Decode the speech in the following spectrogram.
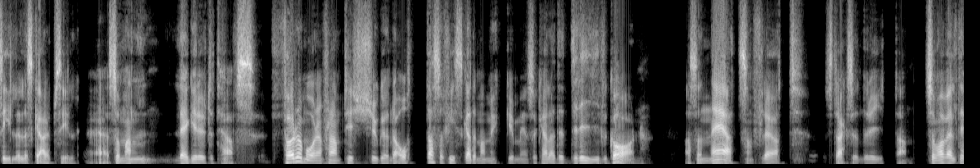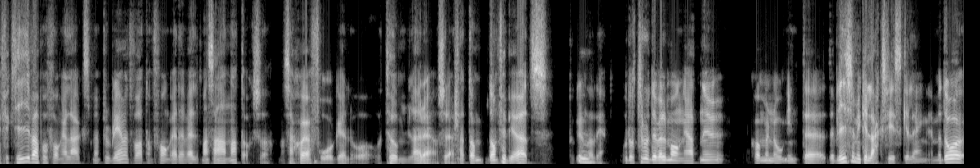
sill eller skarpsill eh, som man lägger ute till havs. Förr om åren fram till 2008 så fiskade man mycket med så kallade drivgarn, alltså nät som flöt strax under ytan som var väldigt effektiva på att fånga lax men problemet var att de fångade en väldigt massa annat också. Massa sjöfågel och, och tumlare och sådär så att de, de förbjöds på grund av det. Och då trodde väl många att nu kommer nog inte det bli så mycket laxfiske längre. Men då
